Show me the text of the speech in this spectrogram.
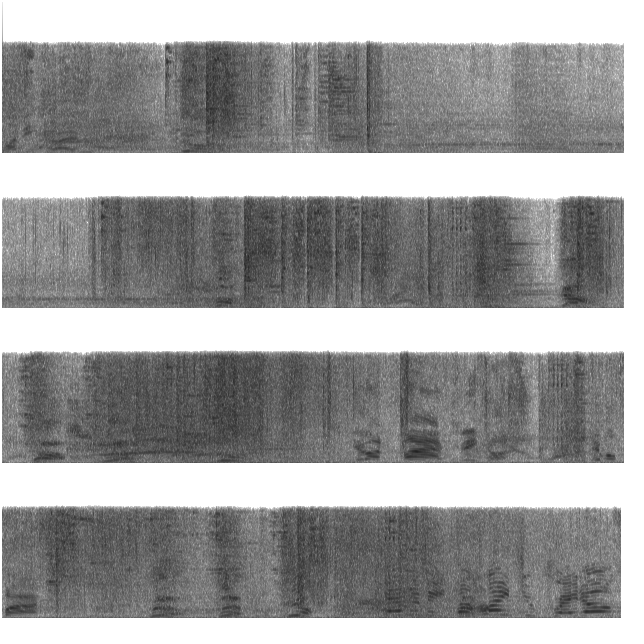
bloody ground. You're on fire, Kratos. It will pass. Enemy! Behind you, Kratos!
